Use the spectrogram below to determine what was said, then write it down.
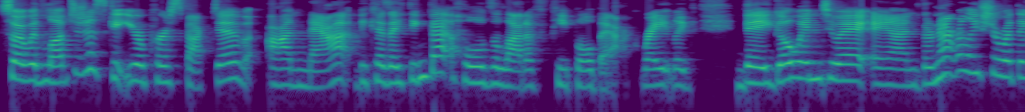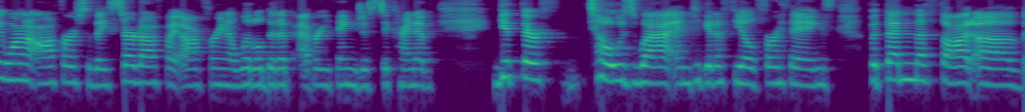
So I would love to just get your perspective on that because I think that holds a lot of people back, right? Like they go into it and they're not really sure what they want to offer. So they start off by offering a little bit of everything just to kind of get their toes wet and to get a feel for things. But then the thought of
